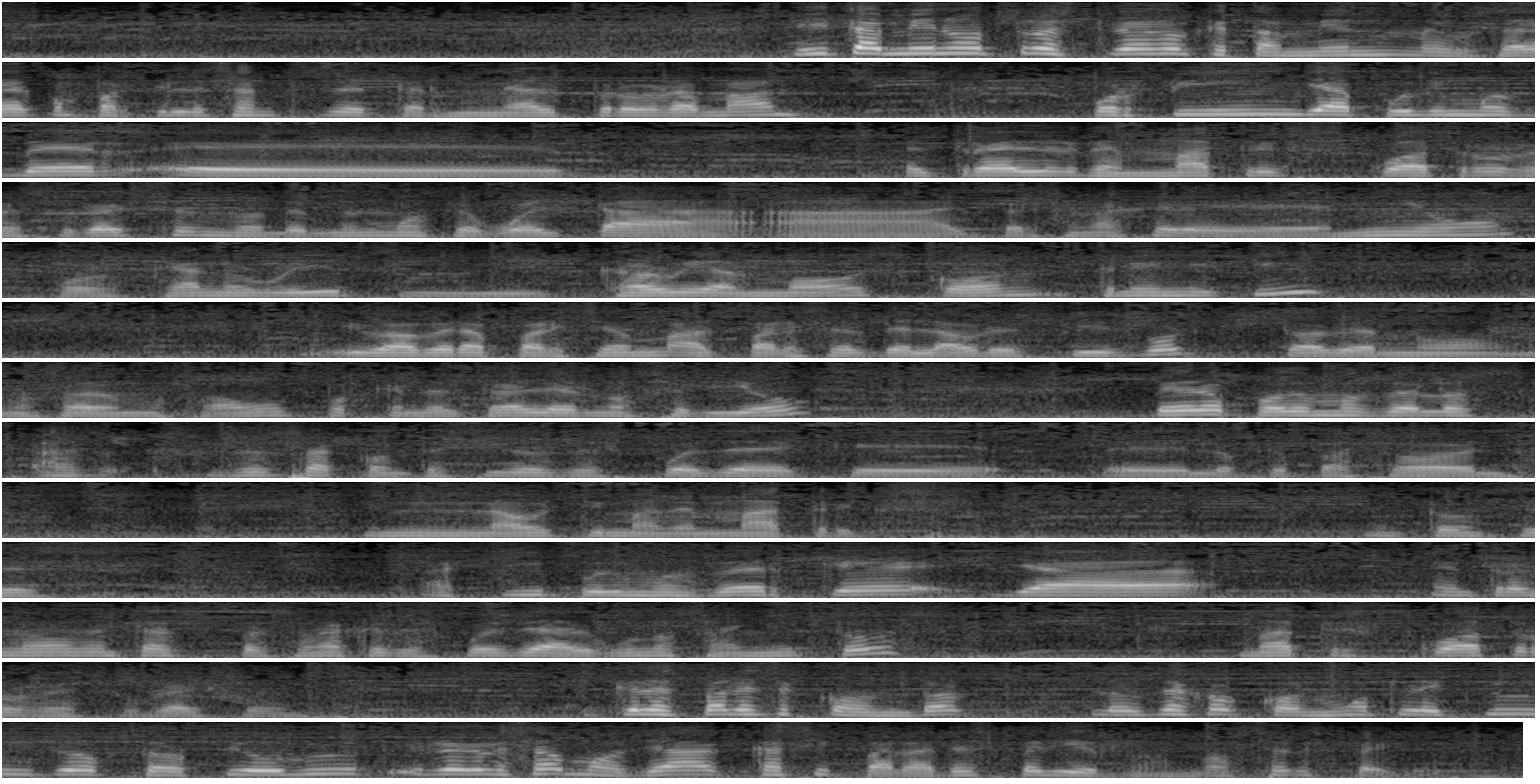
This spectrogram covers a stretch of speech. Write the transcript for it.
Y también otro estreno que también me gustaría compartirles antes de terminar el programa. Por fin ya pudimos ver eh, el tráiler de Matrix 4 Resurrection donde vemos de vuelta al personaje de Neo por Keanu Reeves y Carrie Ann con Trinity. Va a haber aparición al parecer de Lawrence Fishburne. Todavía no, no sabemos aún porque en el tráiler no se vio pero podemos ver los sucesos acontecidos después de que eh, lo que pasó en, la última de Matrix entonces aquí pudimos ver que ya entran nuevamente a sus personajes después de algunos añitos Matrix 4 Resurrections ¿Y qué les parece con Doc? Los dejo con Motley Crue y Dr. Feelgood y regresamos ya casi para despedirnos. No se despeguen.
